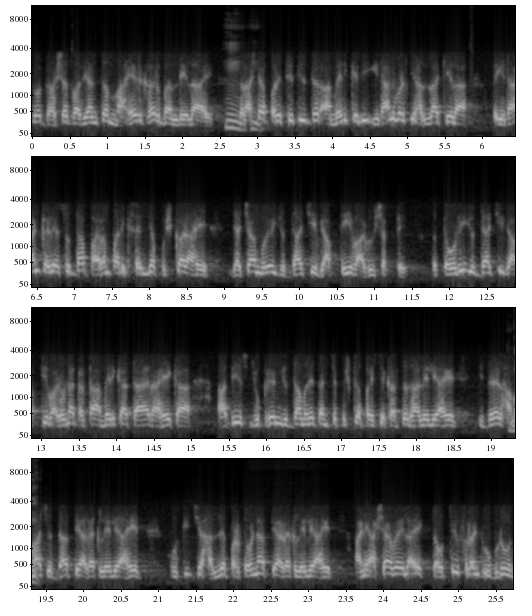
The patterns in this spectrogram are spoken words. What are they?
जो दहशतवाद्यांचं माहेरघर बनलेला आहे. तर अशा परिस्थितीत जर अमेरिकेने इराणवरती हल्ला केला तर इराणकडे सुद्धा पारंपरिक सैन्य पुष्कळ आहे ज्याच्यामुळे युद्धाची व्याप्ती वाढू शकते. तर तेवढी युद्धाची व्याप्ती वाढवण्याकरता अमेरिका तयार आहे का? आधीच युक्रेन युद्धामध्ये त्यांचे पुष्कळ पैसे खर्च झालेले आहेत. इस्रायल हमास युद्धात ते अडकलेले आहेत. हुतीचे हल्ले परतवण्यात ते अडकलेले आहेत. आणि अशा वेळेला एक चौथी फ्रंट उघडून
